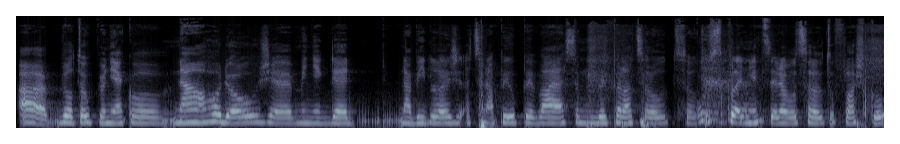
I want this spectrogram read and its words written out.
a bylo to úplně jako náhodou, že mi někde nabídl, že ať se napiju piva, já jsem mu vypila celou, celou tu sklenici nebo celou tu flašku.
